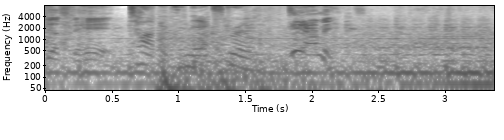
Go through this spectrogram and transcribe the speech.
just ahead. Target's in the next room. Damn it!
